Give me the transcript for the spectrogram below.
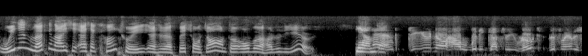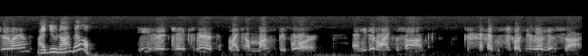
we didn't recognize it as a country as an official song for over a hundred years. Yeah. And do you know how Woody Guthrie wrote "This Land Is Your Land"? I do not know. he heard Kate Smith like a month before, and he didn't like the song, and so he wrote his song.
